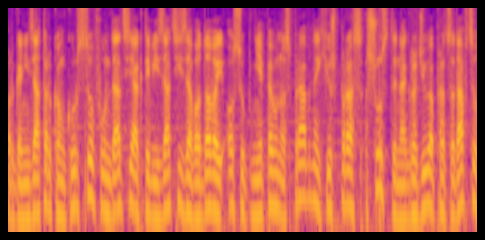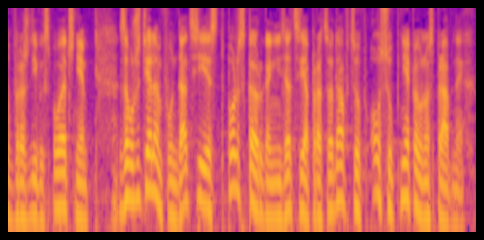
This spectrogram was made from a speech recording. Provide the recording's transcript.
Organizator konkursu Fundacja Aktywizacji Zawodowej Osób Niepełnosprawnych już po raz szósty nagrodziła pracodawców wrażliwych społecznie. Założycielem fundacji jest Polska Organizacja Pracodawców Osób Niepełnosprawnych.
